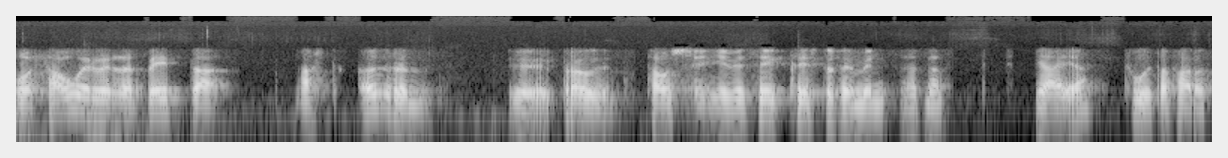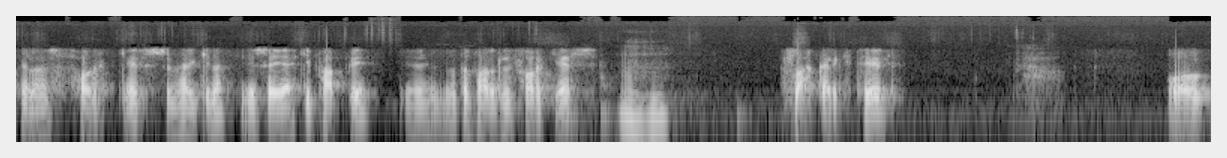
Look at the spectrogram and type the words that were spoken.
og þá er verið að beita allt öðrum bráðum. Þá segi ég við þig, Kristoffer minn, þarna, jæja, þú ert að fara til hans Þorgers sem helgina, ég segi ekki pappi, þú ert að fara til Þorgers hlakkar ekki til. Og,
